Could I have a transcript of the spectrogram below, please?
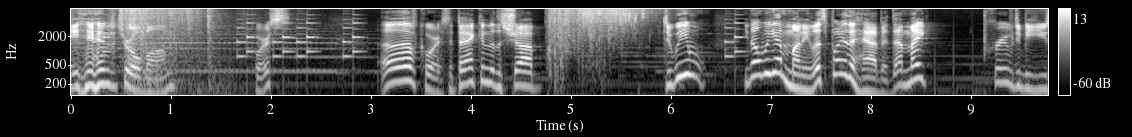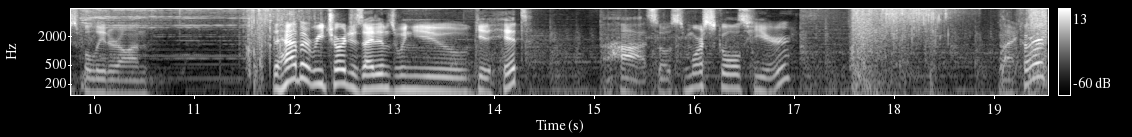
And a troll bomb. Of course. Of course. Back into the shop. Do we... You know, we got money. Let's buy the habit. That might prove to be useful later on. The habit recharges items when you get hit. Aha, so some more skulls here. Black heart.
